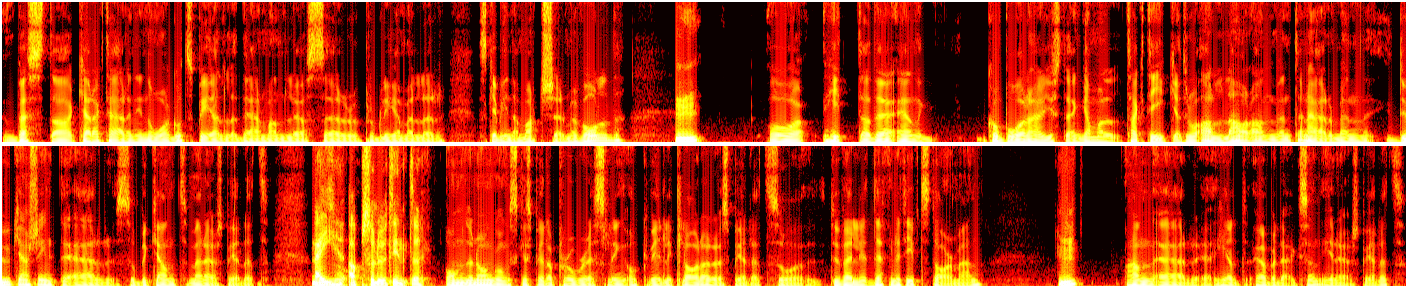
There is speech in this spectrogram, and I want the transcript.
bästa karaktären i något spel där man löser problem eller ska vinna matcher med våld. Mm. Och hittade en kom på det här, just det, en gammal taktik. Jag tror alla har använt den här men du kanske inte är så bekant med det här spelet. Nej, Så- absolut inte. Om du någon gång ska spela pro wrestling och vill klara det här spelet så du väljer definitivt Starman. Mm. Han är helt överlägsen i det här spelet.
